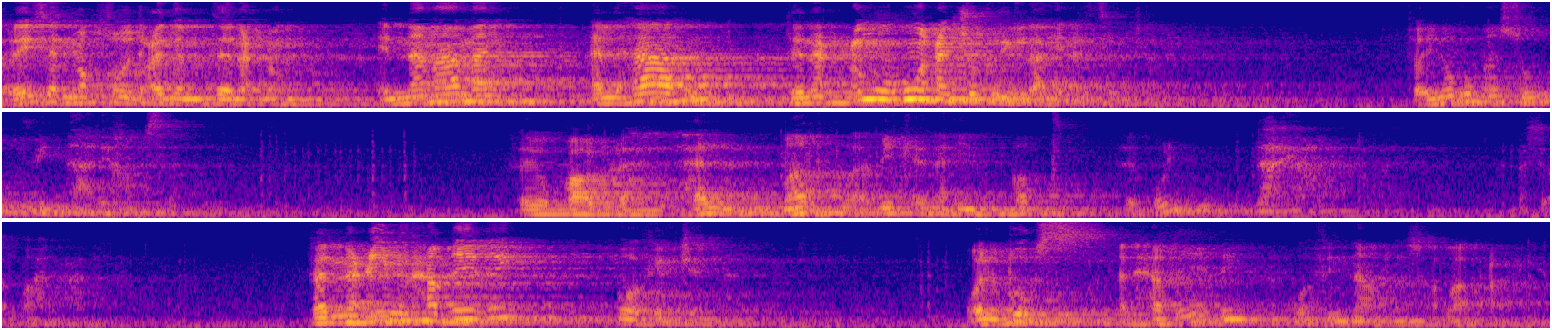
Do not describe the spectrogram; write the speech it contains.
وليس المقصود عدم التنعم إنما من ألهاه تنعمه عن شكر الله عز وجل. فيغمس في النار خمسة. فيقال له هل مر بك نعيم قط؟ فيقول لا يا رب. نسأل الله العافية. فالنعيم الحقيقي هو في الجنة والبؤس الحقيقي هو في النار. نسأل الله العافية.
